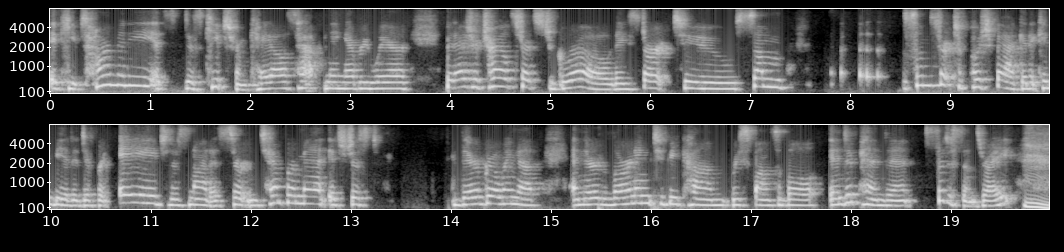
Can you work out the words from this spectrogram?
It keeps harmony. It just keeps from chaos happening everywhere. But as your child starts to grow, they start to some some start to push back, and it can be at a different age. There's not a certain temperament. It's just they're growing up and they're learning to become responsible, independent citizens, right? Hmm.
